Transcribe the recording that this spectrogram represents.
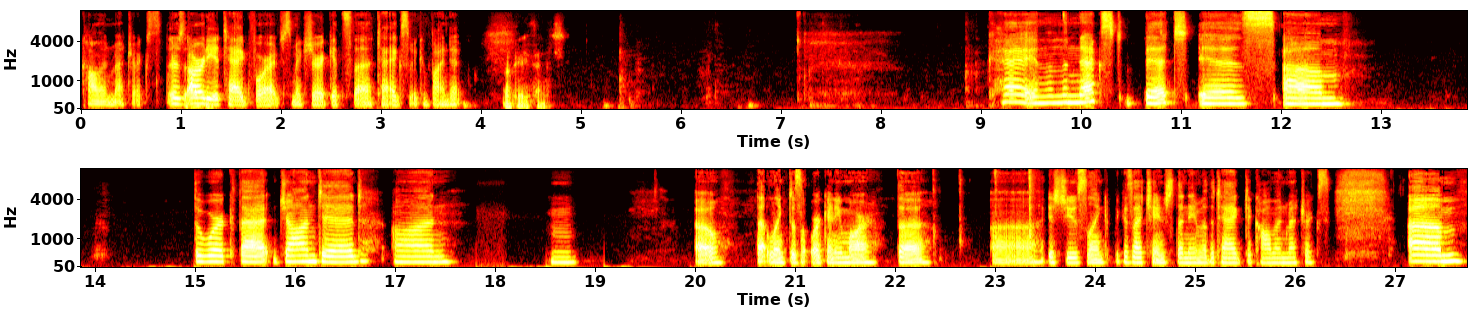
common metrics. There's already a tag for it. Just make sure it gets the tag so we can find it. Okay, thanks. Okay, and then the next bit is um, the work that John did on. Hmm, oh, that link doesn't work anymore. The uh, issues link because I changed the name of the tag to common metrics. Um,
